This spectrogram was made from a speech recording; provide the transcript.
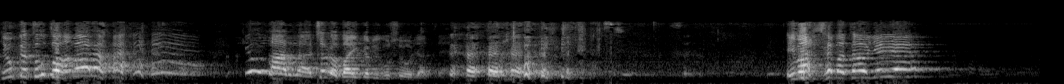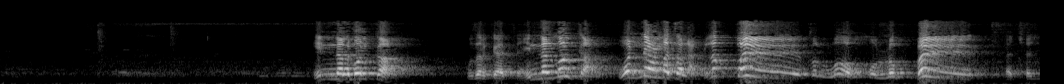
کیونکہ تو تو ہمارا ہے۔ کیوں مار رہا ہے؟ چلو بھائی، کبھی غصے ہو جاتے ہیں۔ ایمان سے بتاؤ، یہی ہے۔ ان الملک کا ادھر کہتے ہیں، ان الملک کا وہ نعمت الگ لبیک اللہم لبیک۔ اچھا جی۔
